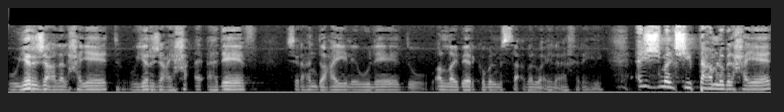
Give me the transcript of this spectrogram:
ويرجع للحياة ويرجع يحقق أهداف يصير عنده عيلة وولاد والله يباركه بالمستقبل وإلى آخره. أجمل شيء بتعمله بالحياة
